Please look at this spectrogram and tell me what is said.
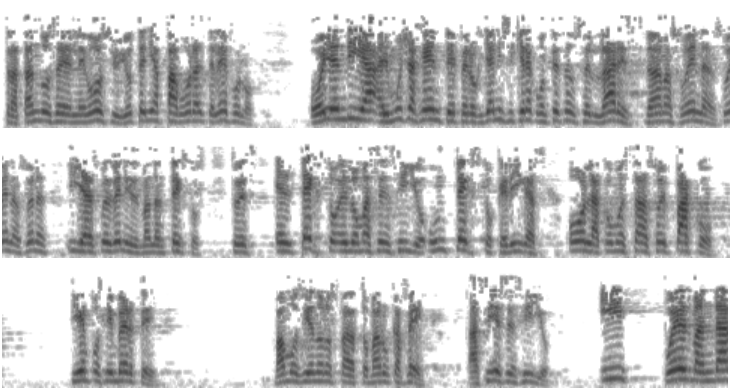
tratándose del negocio. Yo tenía pavor al teléfono. Hoy en día hay mucha gente, pero ya ni siquiera contesta sus celulares, nada más suenan, suenan, suenan, y ya después ven y les mandan textos. Entonces, el texto es lo más sencillo, un texto que digas, hola, ¿cómo estás? Soy Paco, tiempo sin verte, vamos viéndonos para tomar un café, así es sencillo. Y puedes mandar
